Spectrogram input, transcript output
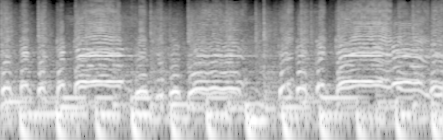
Good, good,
